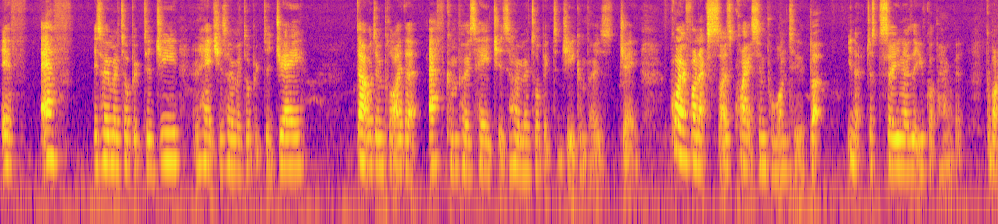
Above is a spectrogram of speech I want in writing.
if F is homotopic to G and H is homotopic to J, that would imply that F compose H is homotopic to G compose J quite a fun exercise, quite a simple one too, but you know, just so you know that you've got the hang of it. Goodbye.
